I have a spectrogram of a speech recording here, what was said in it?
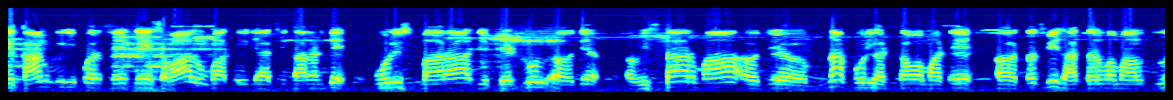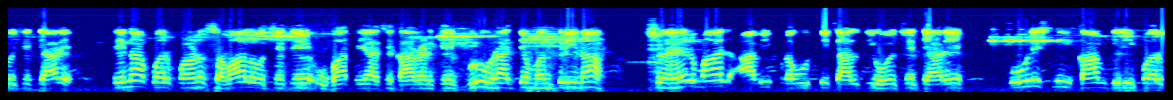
જે કામગીરી પર છે તે સવાલ ઊભા થઈ રહ્યા છે. કારણ કે પોલીસ દ્વારા જે પેટ્રોલ જે વિસ્તારમાં જે ગુનાખોરી અટકાવવા માટે તજવીજ હાથ ધરવામાં આવતી હોય છે ત્યારે તેના પર પણ સવાલો છે તે ઊભા થયા છે. કારણ કે ગૃહ રાજ્ય મંત્રીના શહેરમાં જ આવી પ્રવૃત્તિ ચાલતી હોય છે ત્યારે પોલીસની કામગીરી પર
